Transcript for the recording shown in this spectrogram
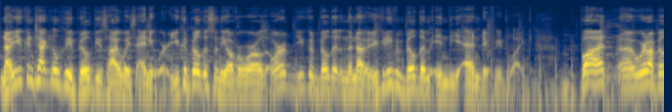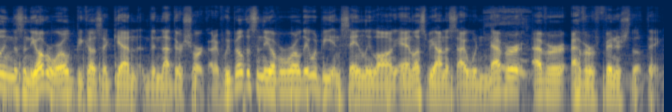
Now, you can technically build these highways anywhere. You could build this in the overworld, or you could build it in the nether. You could even build them in the end if you'd like. But uh, we're not building this in the overworld because, again, the nether shortcut. If we built this in the overworld, it would be insanely long, and let's be honest, I would never, ever, ever finish the thing.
